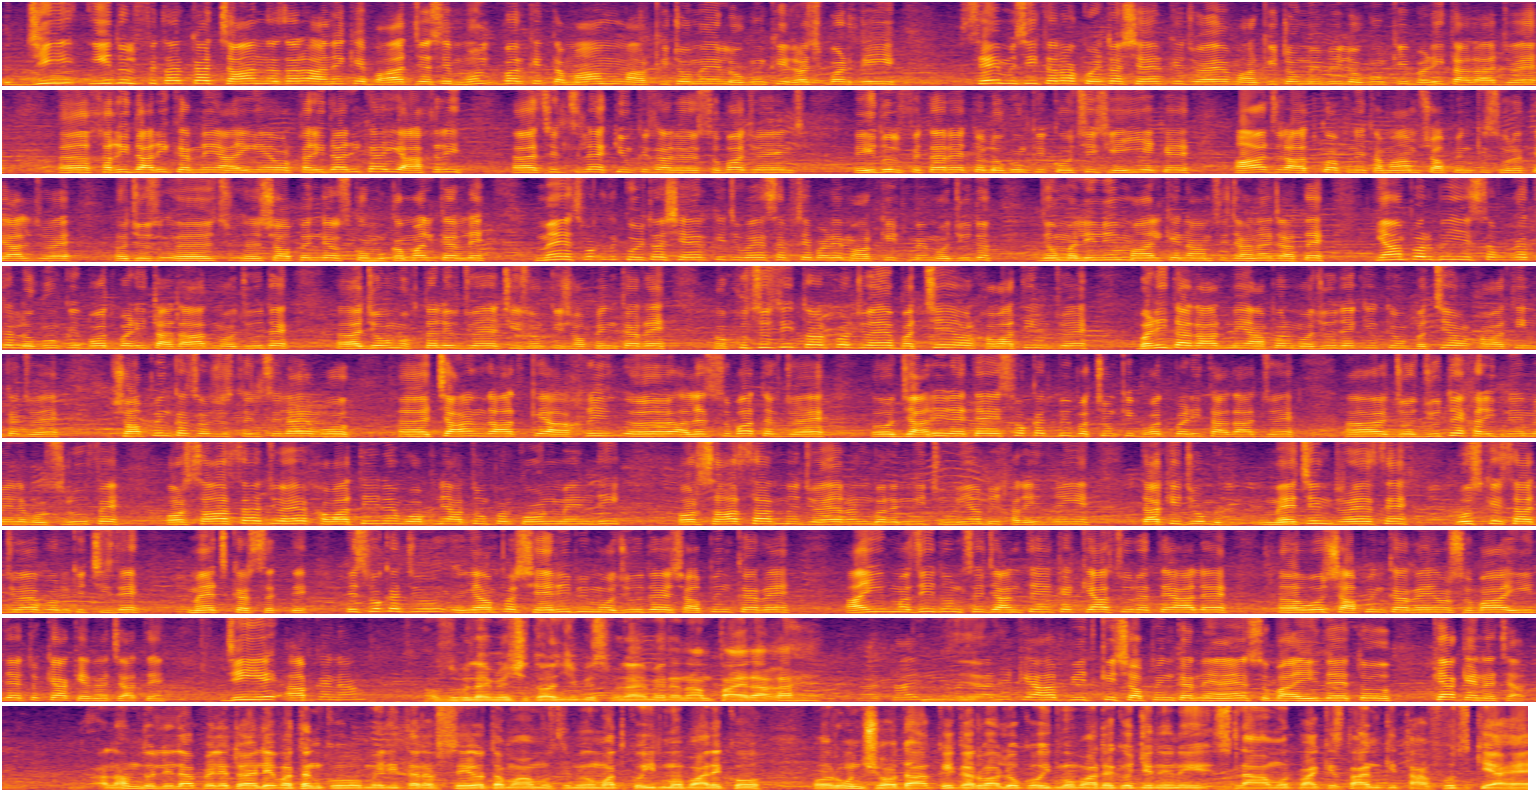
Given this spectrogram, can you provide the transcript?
جی عید الفطر کا چاند نظر آنے کے بعد جیسے ملک بھر کے تمام مارکیٹوں میں لوگوں کی رش بڑھ گئی۔ سیم اسی طرح کوئٹہ شہر کے جو ہے مارکیٹوں میں بھی لوگوں کی بڑی تعداد جو ہے خریداری کرنے آئی ہے اور خریداری کا یہ آخری سلسلہ ہے کیونکہ صبح جو ہے عید الفطر ہے تو لوگوں کی کوشش یہی ہے کہ آج رات کو اپنی تمام شاپنگ کی صورتحال جو ہے، جو شاپنگ ہے، اس کو مکمل کر لیں۔ میں اس وقت کوئٹہ شہر کے جو ہے سب سے بڑے مارکیٹ میں موجود ہوں، جو ملینی مال کے نام سے جانا جاتا ہے۔ یہاں پر بھی اس وقت لوگوں کی بہت بڑی تعداد موجود ہے، جو مختلف جو ہے چیزوں کی شاپنگ کر رہے ہیں۔ خصوصی طور پر جو ہے بچے اور خواتین جو ہے بڑی تعداد میں یہاں پر موجود ہے، کیونکہ بچے اور خواتین کا جو ہے شاپنگ کا جو سلسلہ ہے، وہ چاند رات کے آخری علیہ صبح تک جو ہے جاری رہتا ہے۔ اس وقت بھی بچوں کی بہت بڑی تعداد جو ہے جو جوتے خریدنے میں مصروف ہے۔ اور ساتھ ساتھ جو ہے، خواتین ہیں، وہ اپنے ہاتھوں پر کون مہندی اور ساتھ ساتھ میں جو ہے، رنگ برنگی چوڑیاں بھی خرید رہی ہیں تاکہ جو میچنگ ڈریس ہیں، اس کے ساتھ جو ہے، وہ ان کی چیزیں میچ کر سکتے۔ اس وقت جو یہاں پر شہری بھی موجود ہے، شاپنگ کر رہے ہیں۔ آئی مزید ان سے جانتے ہیں کہ کیا صورتحال ہے وہ شاپنگ کر رہے ہیں اور صبح عید ہے تو کیا کہنا چاہتے ہیں؟ جی یہ آپ کا نام؟ من الشیطان جی بسم اللہ۔ میرا نام طائر آغا ہے۔ کہ آپ عید کی شاپنگ کرنے آئے ہیں صبح عید ہے تو کیا کہنا چاہتے ہیں؟ الحمدللہ پہلے تو اہل وطن کو میری طرف سے اور تمام مسلم امت کو عید مبارک ہو اور ان شہداء کے گھر والوں کو عید مبارک ہو جنہوں نے اسلام اور پاکستان کی تحفظ کیا ہے۔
